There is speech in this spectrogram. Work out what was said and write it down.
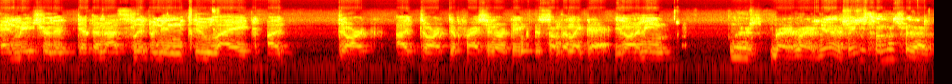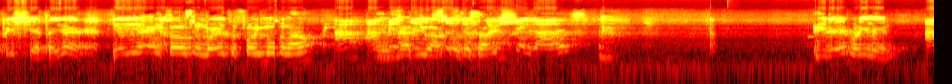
and make sure that, that they're not slipping into like a dark a dark depression or things or something like that. You know what I mean? Right, right, right. Yeah, thank you so much for that. Appreciate that. Yeah. You, you have any closing words before we move along? I, I misunderstood the question, guys. You did? What do you mean? I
